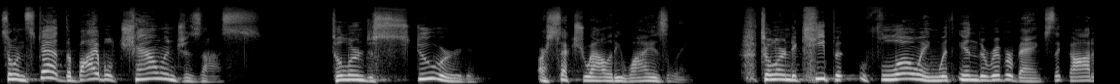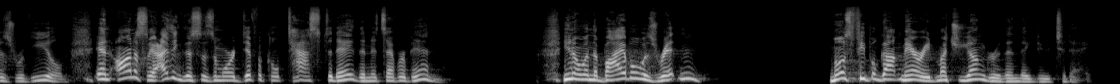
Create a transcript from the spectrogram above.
So instead, the Bible challenges us to learn to steward our sexuality wisely, to learn to keep it flowing within the riverbanks that God has revealed. And honestly, I think this is a more difficult task today than it's ever been. You know, when the Bible was written, most people got married much younger than they do today.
